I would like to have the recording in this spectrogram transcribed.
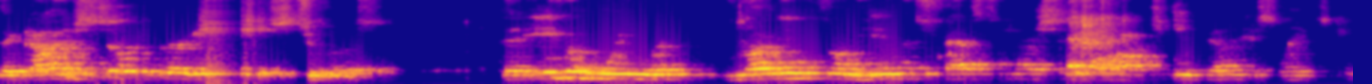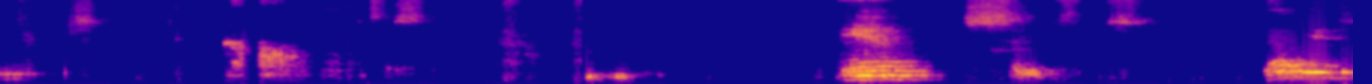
That God is so gracious to us that even when we're running from Him as fast as our sinful hearts and rebellious legs can do us, God loves us and saves. That is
